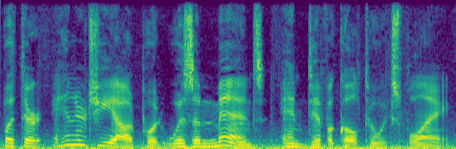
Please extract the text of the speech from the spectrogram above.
but their energy output was immense and difficult to explain.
